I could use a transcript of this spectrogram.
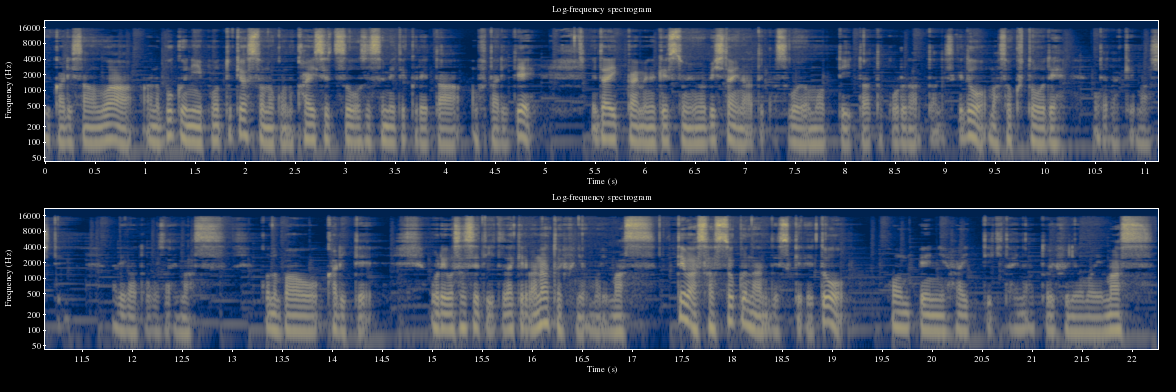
ゆかりさんは、あの、僕にポッドキャストのこの解説を進めてくれたお二人で、第1回目のゲストにお呼びしたいなってすごい思っていたところだったんですけど、まあ、即答でいただけまして、ありがとうございます。この場を借りて、お礼をさせていただければなというふうに思います。では早速なんですけれど、本編に入っていきたいなというふうに思います。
